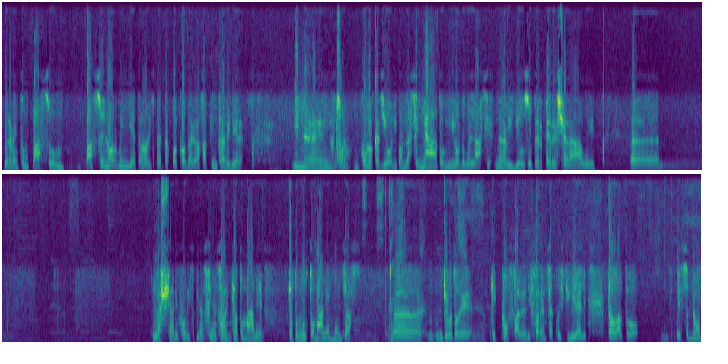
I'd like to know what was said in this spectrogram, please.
veramente un passo, un passo enorme indietro no? rispetto a qualcosa che aveva fatto intravedere. In, eh, insomma, con occasioni, quando ha segnato, mi ricordo quell'assist meraviglioso per, per Sharawi. Eh, lasciare fuori Spinazzola è iniziato male, è iniziato molto male a Monza eh, un giocatore che può fare la differenza a questi livelli. Tra l'altro spesso abbiamo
